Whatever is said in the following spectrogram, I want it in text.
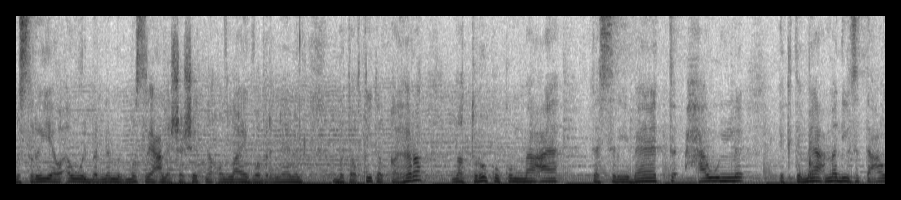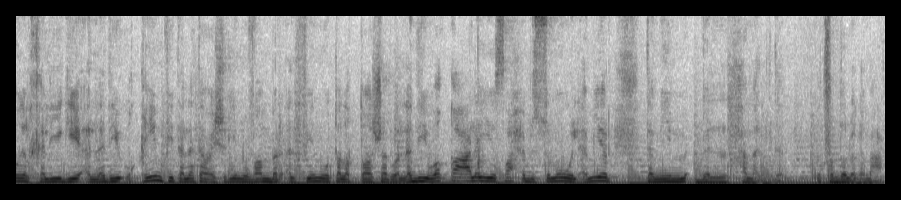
مصرية وأول برنامج مصري على شاشتنا أون لايف وبرنامج بتوقيت القاهرة. نترككم مع تسريبات حول اجتماع مجلس التعاون الخليجي الذي أقيم في 23 نوفمبر 2013 والذي وقع عليه صاحب السمو الأمير تميم بن حمد. اتفضلوا يا جماعة.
